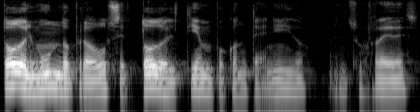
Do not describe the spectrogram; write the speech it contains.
Todo el mundo produce todo el tiempo contenido en sus redes.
